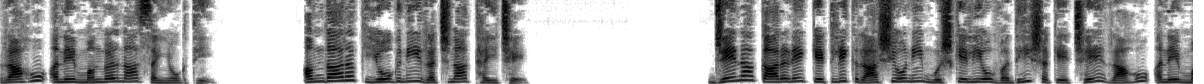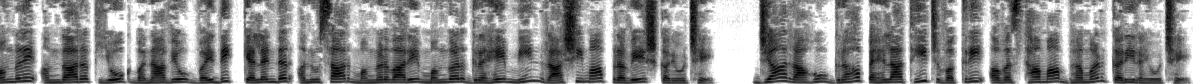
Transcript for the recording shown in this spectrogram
રાહુ અને મંગળના સંયોગથી. અંગારક યોગની રચના થઈ છે. જેના કારણે કેટલીક રાશિઓની મુશ્કેલીઓ વધી શકે છે, રાહુ અને મંગળે અંગારક યોગ બનાવ્યો વૈદિક કેલેન્ડર અનુસાર મંગળવારે મંગળ ગ્રહે મીન રાશિમાં પ્રવેશ કર્યો છે. જ્યાં રાહુ ગ્રહ પહેલાથી જ વક્રી અવસ્થામાં ભ્રમણ કરી રહ્યો છે.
